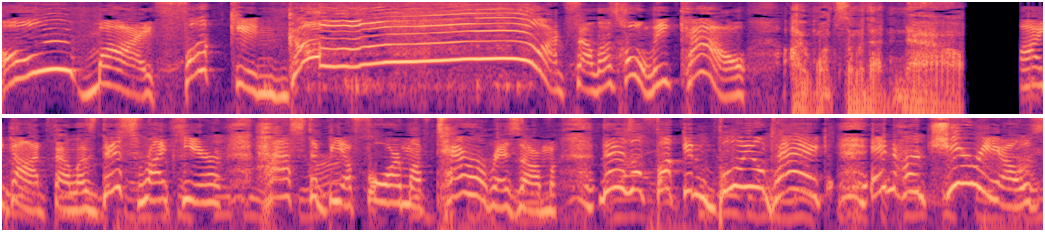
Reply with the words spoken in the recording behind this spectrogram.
Oh my fucking god, fellas! Holy cow! I want some of that now. My god, fellas, this right here has to be a form of terrorism. There's a fucking boiled egg in her Cheerios.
